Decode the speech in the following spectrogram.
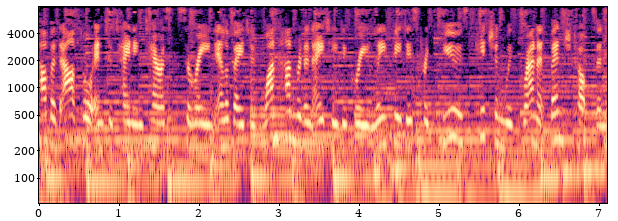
covered outdoor entertaining terrace, serene elevated 180-degree leafy district views, kitchen with granite bench tops and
